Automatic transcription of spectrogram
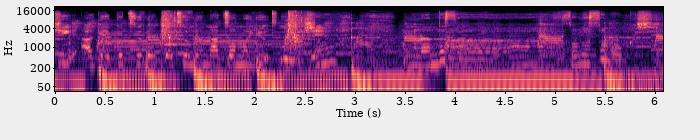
きあげく連れてくる謎の友人。なんで3人そろそろおかしい。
